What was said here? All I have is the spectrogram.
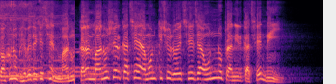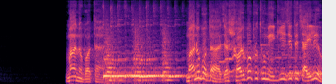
কখনো ভেবে দেখেছেন মানুষ কারণ মানুষের কাছে এমন কিছু রয়েছে যা অন্য প্রাণীর কাছে নেই। মানবতা। মানবতা যা সর্বপ্রথম এগিয়ে যেতে চাইলেও,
